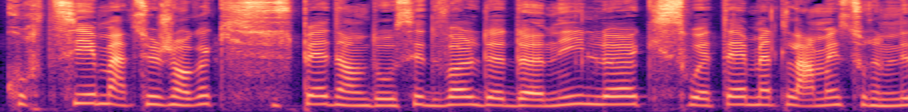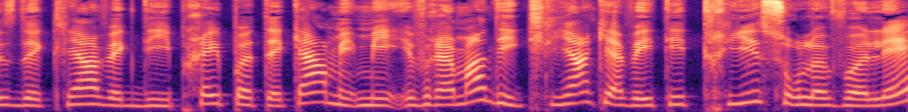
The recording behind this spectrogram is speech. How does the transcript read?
courtier Mathieu Jonca qui suspect dans le dossier de vol de données, là, qui souhaitait mettre la main sur une liste de clients avec des prêts hypothécaires, mais, vraiment des clients qui avaient été triés sur le volet.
